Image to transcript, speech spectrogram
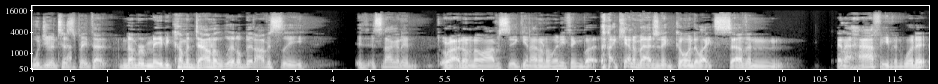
would you anticipate yeah. that number maybe coming down a little bit? Obviously, it's not going to, or I don't know. Obviously, again, I don't know anything, but I can't imagine it going to like seven and a half, even would it?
